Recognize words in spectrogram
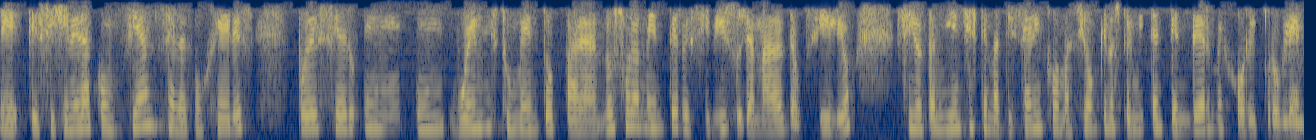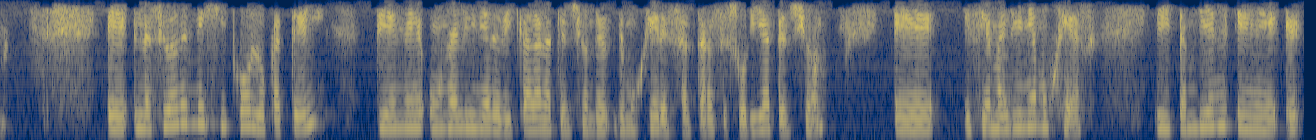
eh, que si genera confianza en las mujeres puede ser un, un buen instrumento para no solamente recibir sus llamadas de auxilio, sino también sistematizar información que nos permita entender mejor el problema. Eh, en la Ciudad de México, Locatel tiene una línea dedicada a la atención de, mujeres, al dar asesoría, atención, eh, y se llama Línea Mujer. Y también eh,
